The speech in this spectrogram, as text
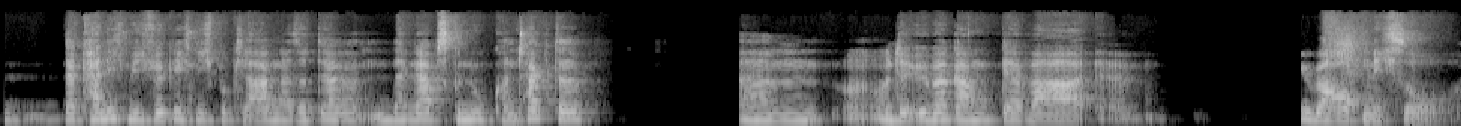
da kann ich mich wirklich nicht beklagen. Also da, da gab es genug Kontakte ähm, und der Übergang, der war äh, überhaupt nicht so,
